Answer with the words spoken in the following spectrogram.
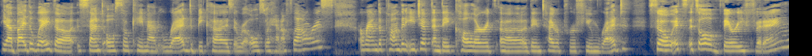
yeah, by the way, the scent also came out red because there were also henna flowers around the pond in Egypt, and they colored uh, the entire perfume red. So it's it's all very fitting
